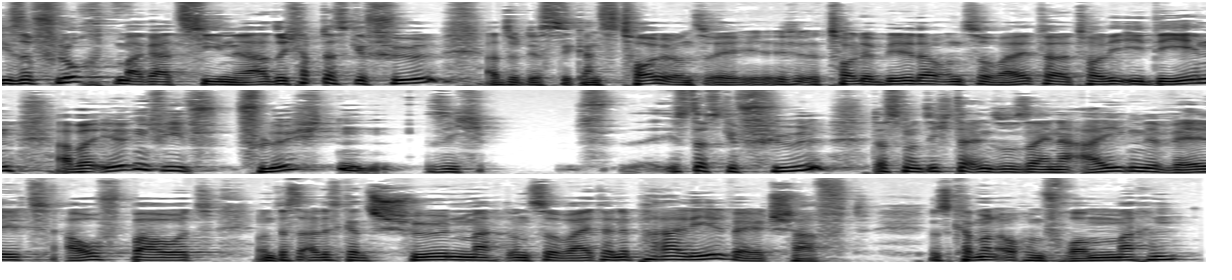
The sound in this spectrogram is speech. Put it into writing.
diese Fluchtmagazine. Also ich habe das Gefühl, also das ist ganz toll und äh, tolle Bilder und so weiter, tolle Ideen, aber irgendwie flüchten sich ist das Gefühl, dass man sich da in so seine eigene Welt aufbaut und das alles ganz schön macht und so weiter, eine Parallelwelt schafft. Das kann man auch im Frommen machen.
